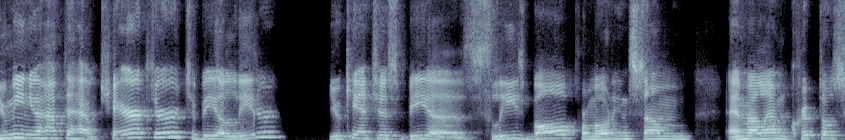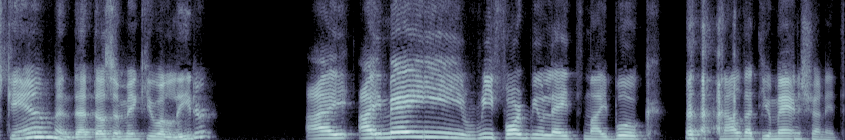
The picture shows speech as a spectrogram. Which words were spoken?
You mean you have to have character to be a leader? You can't just be a sleazeball promoting some MLM crypto scam and that doesn't make you a leader? I I may reformulate my book now that you mention it.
